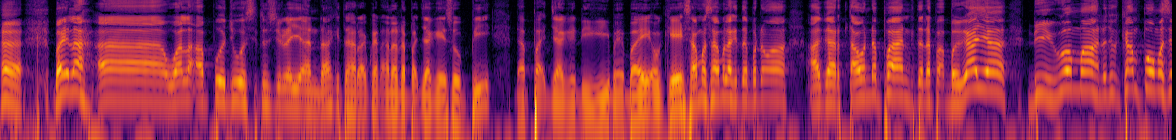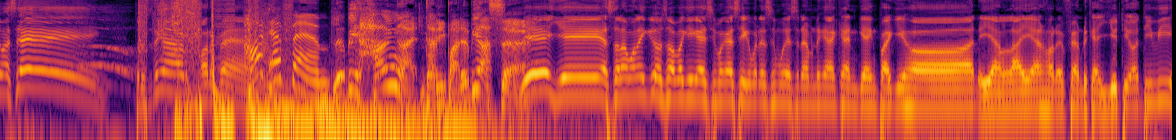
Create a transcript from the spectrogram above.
Baiklah, uh, walau apa jua situasi raya anda, kita harapkan anda dapat jaga SOP, dapat jaga diri baik-baik. Okey, sama-samalah kita berdoa agar tahun depan kita dapat beraya di rumah dan juga kampung masing-masing. Terus dengar Hot FM. Hot FM. Lebih hangat daripada biasa. Yeah, yeah. Assalamualaikum. Selamat pagi guys. Terima kasih kepada semua yang sedang mendengarkan Gang Pagi Hot yang layan Hot FM dekat YouTube TV.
